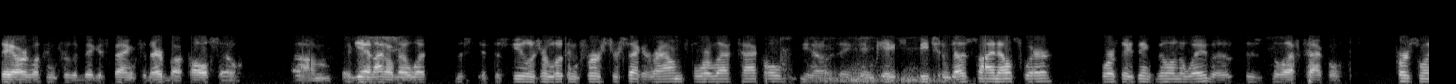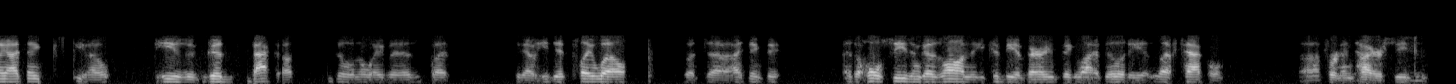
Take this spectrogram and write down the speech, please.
they are looking for the biggest bang for their buck. Also, um, again, I don't know what if the Steelers are looking first or second round for left tackle, you know, in, case Beachum does sign elsewhere, or if they think Villanueva is the left tackle. Personally, I think you know he's a good backup. Villanueva is, but you know he did play well. But uh, I think that as the whole season goes on, that you could be a very big liability at left tackle uh, for an entire season.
